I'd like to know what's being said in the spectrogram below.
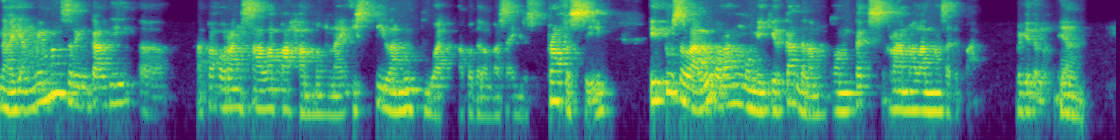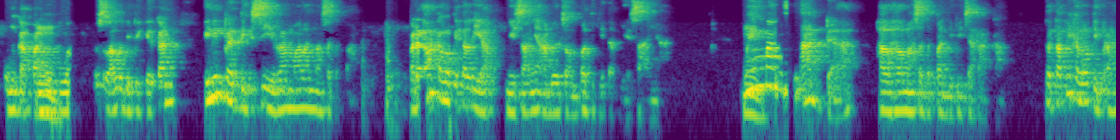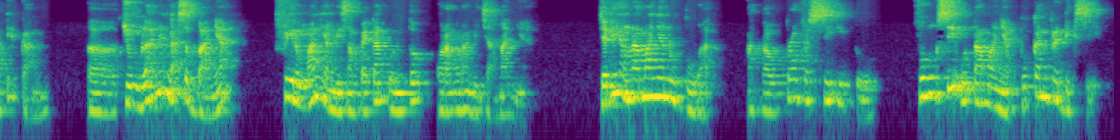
Nah yang memang sering kali uh, apa orang salah paham mengenai istilah nubuat atau dalam bahasa Inggris prophecy itu selalu orang memikirkan dalam konteks ramalan masa depan begitu loh ya. hmm. ya ungkapan hmm. nubuat itu selalu dipikirkan ini prediksi ramalan masa depan Padahal kalau kita lihat, misalnya ambil contoh di kitab Yesaya, hmm. memang ada hal-hal masa depan dibicarakan. Tetapi kalau diperhatikan, uh, jumlahnya nggak sebanyak firman yang disampaikan untuk orang-orang di zamannya. Jadi yang namanya nubuat atau profesi itu, fungsi utamanya bukan prediksi.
